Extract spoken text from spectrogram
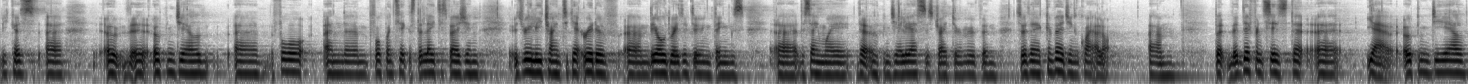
because uh, the OpenGL Um, uh, 4 and um, 4.6, the latest version, is really trying to get rid of um, the old ways of doing things uh, the same way that OpenGLES has tried to remove them. So they're converging quite a lot. Um, but the difference is that, uh, yeah, OpenGL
